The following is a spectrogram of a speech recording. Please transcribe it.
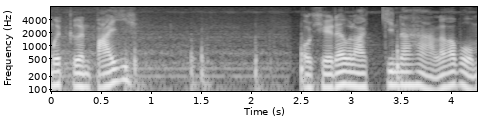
มืดเกินไป โอเคได้เวลากินอาหารแล้วครับผม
